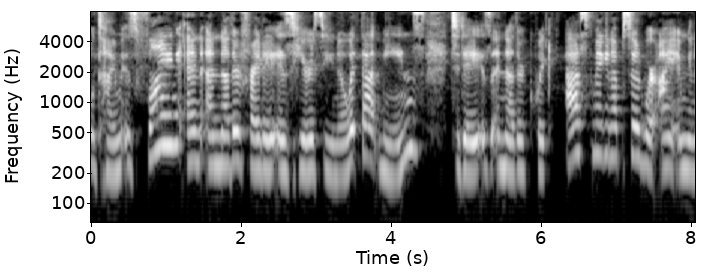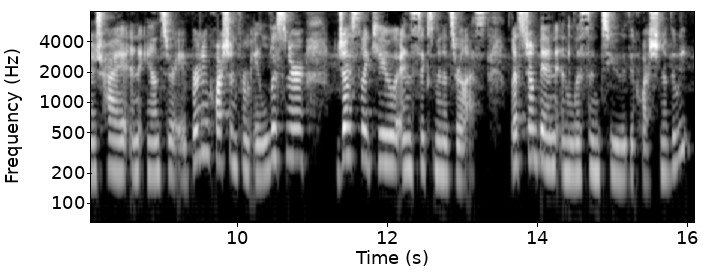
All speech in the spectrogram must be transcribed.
Well, time is flying and another Friday is here, so you know what that means. Today is another quick Ask Megan episode where I am going to try and answer a burning question from a listener just like you in six minutes or less. Let's jump in and listen to the question of the week.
